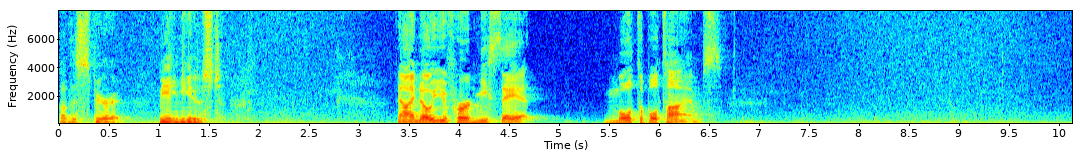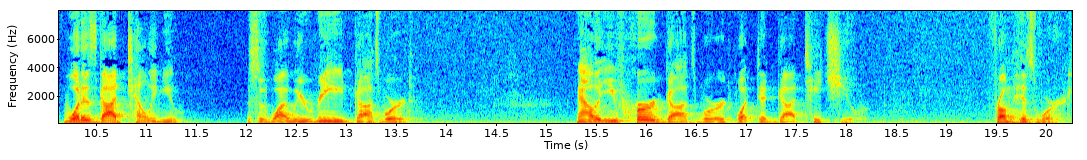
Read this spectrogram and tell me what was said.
of the Spirit being used. Now, I know you've heard me say it multiple times What is God telling you? This is why we read God's Word. Now that you've heard God's Word, what did God teach you from His Word?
